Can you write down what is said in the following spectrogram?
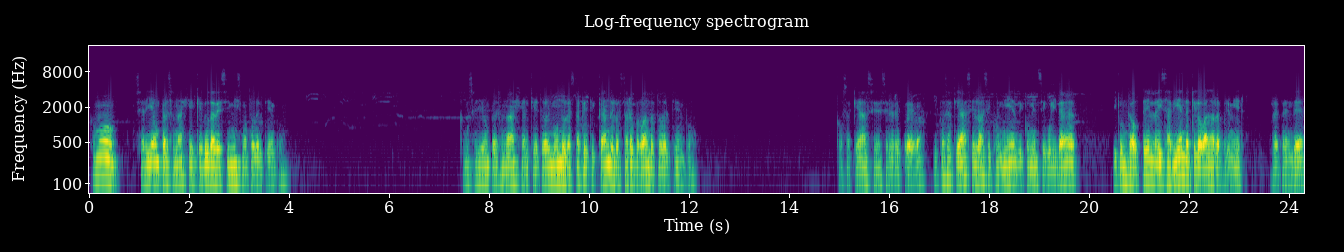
¿Cómo sería un personaje que duda de sí mismo todo el tiempo? ¿Cómo sería un personaje al que todo el mundo lo está criticando y lo está reprobando todo el tiempo? Cosa que hace se le reprueba y cosa que hace lo hace con miedo y con inseguridad y con cautela y sabiendo que lo van a reprimir, reprender,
